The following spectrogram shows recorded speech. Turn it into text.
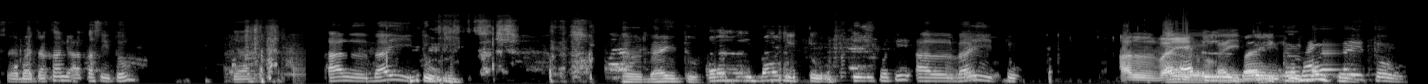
saya bacakan di atas itu. Ya. Al-baitu. Al-baitu. Al-baitu. Diikuti al-baitu. Al-bait. Al-baitu.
